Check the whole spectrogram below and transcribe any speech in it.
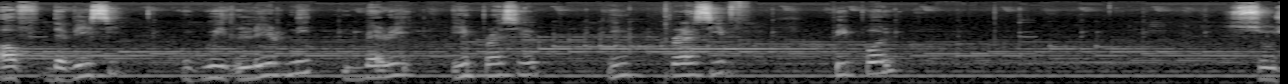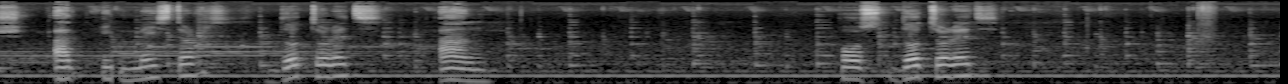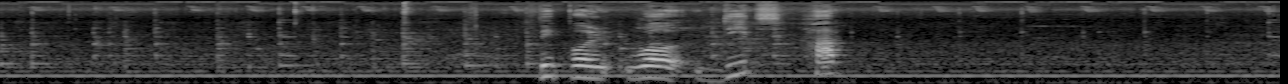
of the visit, we learned very impressive, impressive people such as masters, doctorates, and postdoctorates. People who did have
